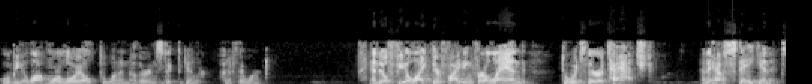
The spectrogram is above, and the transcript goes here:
will be a lot more loyal to one another and stick together than if they weren't. And they'll feel like they're fighting for a land to which they're attached, and they have a stake in it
